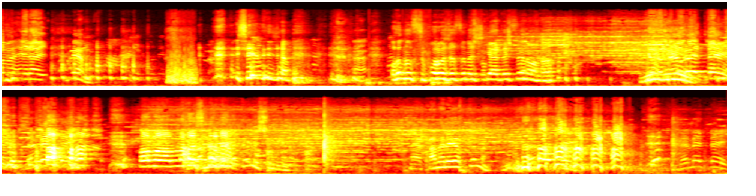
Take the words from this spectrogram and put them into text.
ama Eray. Buraya mı? şey diyeceğim. Onun spor hocasına şikayet etsene onu. Mehmet Bey. Mehmet Bey. Baba Allah aşkına. Mi şimdi? Kamera yok değil mi? Mehmet Bey.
